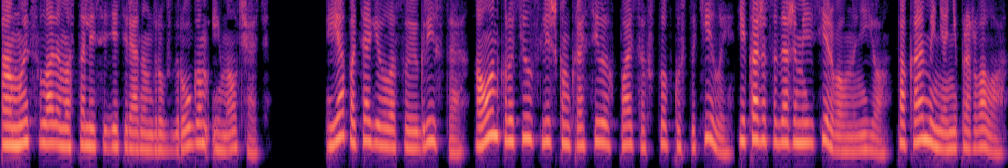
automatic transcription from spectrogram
А мы с Владом остались сидеть рядом друг с другом и молчать. Я потягивала свою игристое, а он крутил в слишком красивых пальцах стопку с текилой и, кажется, даже медитировал на нее, пока меня не прорвало.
